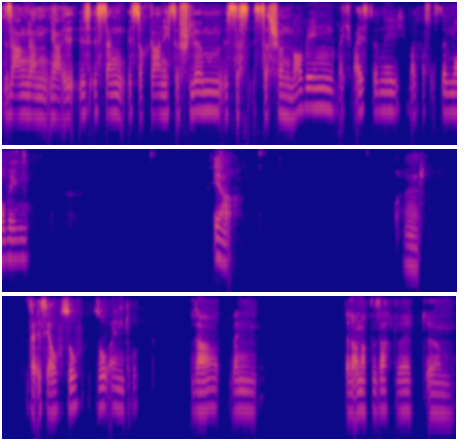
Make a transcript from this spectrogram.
sagen dann, ja, ist, ist dann, ist doch gar nicht so schlimm, ist das, ist das schon Mobbing? Weil ich weiß doch nicht, was, was ist denn Mobbing? Ja. Und da ist ja auch so, so ein Druck da, wenn dann auch noch gesagt wird, ähm,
